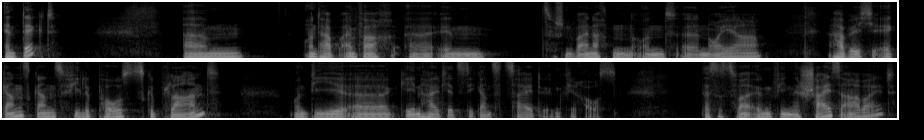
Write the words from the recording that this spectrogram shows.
entdeckt ähm, und habe einfach äh, im zwischen Weihnachten und äh, Neujahr habe ich äh, ganz ganz viele Posts geplant und die äh, gehen halt jetzt die ganze Zeit irgendwie raus. Das ist zwar irgendwie eine Scheißarbeit,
